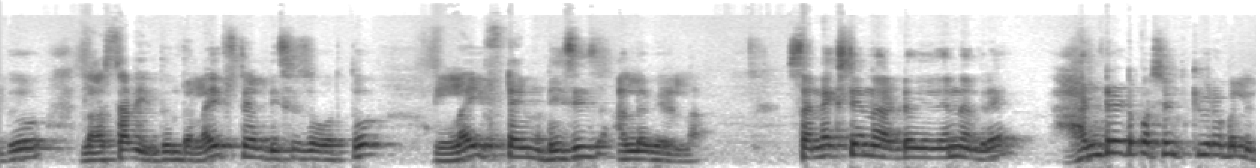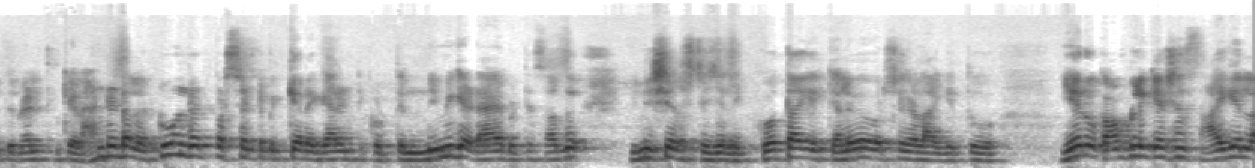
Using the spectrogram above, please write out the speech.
ಇದು. ಸಾರಿ ಇದೊಂದು ಲೈಫ್ ಸ್ಟೈಲ್ ಡಿಸೀಸ್ ಹೊರತು ಲೈಫ್ ಟೈಮ್ ಡಿಸೀಸ್ ಅಲ್ಲವೇ ಅಲ್ಲ. ಸೊ ನೆಕ್ಸ್ಟ್ ಏನು ಅಡ್ಡ, ಏನಂದರೆ ಹಂಡ್ರೆಡ್ ಪರ್ಸೆಂಟ್ ಕ್ಯೂರಬಲ್ ಇದ್ದು ಹೇಳ್ತೀನಿ ಕೇಳಿ. ಹಂಡ್ರೆಡ್ ಅಲ್ಲ ಟೂ ಹಂಡ್ರೆಡ್ ಪರ್ಸೆಂಟ್ ಬೇಕಾದ್ರೆ ಗ್ಯಾರಂಟಿ ಕೊಡ್ತೀನಿ. ನಿಮಗೆ ಡಯಾಬಿಟಿಸ್ ಅದು ಇನಿಷಿಯಲ್ ಸ್ಟೇಜಲ್ಲಿ ಗೊತ್ತಾಗಿ ಕೆಲವೇ ವರ್ಷಗಳಾಗಿತ್ತು. ಏನು ಕಾಂಪ್ಲಿಕೇಶನ್ಸ್ ಆಗಿಲ್ಲ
